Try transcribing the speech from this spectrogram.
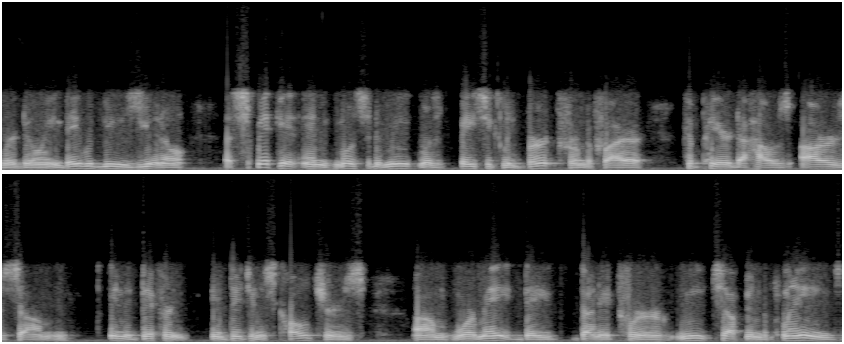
were doing. They would use, you know, a spigot, and most of the meat was basically burnt from the fire compared to how ours um, in the different indigenous cultures um, were made. They've done it for meats up in the plains.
